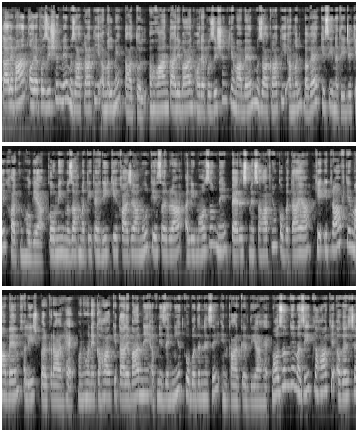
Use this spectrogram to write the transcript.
طالبان اور اپوزیشن میں مذاکراتی عمل میں تعطل۔ افغان طالبان اور اپوزیشن کے مابین مذاکراتی عمل بغیر کسی نتیجے کے ختم ہو گیا۔ قومی مزاحمتی تحریک کے خواجہ امور کے سربراہ علی موزم نے پیرس میں صحافیوں کو بتایا کہ اطراف کے مابین خلیج برقرار ہے۔ انہوں نے کہا کہ طالبان نے اپنی ذہنیت کو بدلنے سے انکار کر دیا ہے۔ موزم نے مزید کہا کہ اگرچہ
